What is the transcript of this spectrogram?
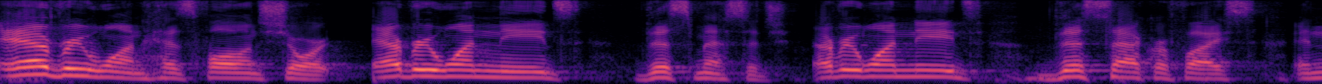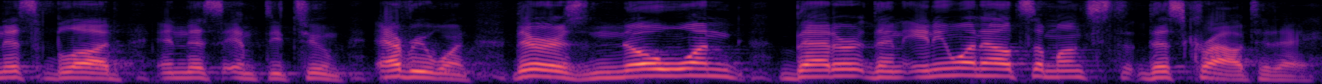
Everyone has fallen short. Everyone needs this message. Everyone needs this sacrifice and this blood and this empty tomb. Everyone. There is no one better than anyone else amongst this crowd today.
